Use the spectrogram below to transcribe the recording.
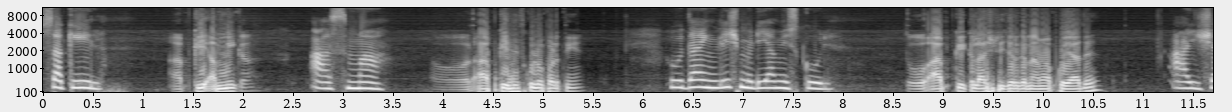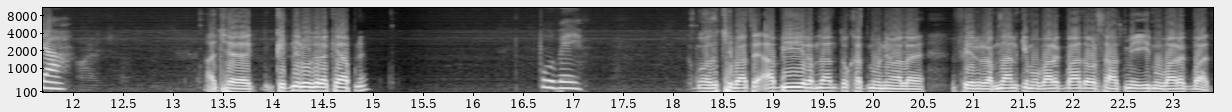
शकील। आपकी अम्मी का? आसमा। और आप किस स्कूल में पढ़ती हैं? Huda English medium school. तो आपकी क्लास टीचर का नाम आपको याद है? आयशा। अच्छा कितने रोज़े रखे आपने? पूबे बहुत अच्छी बात है। अभी रमज़ान तो ख़त्म होने वाला है। फिर रमज़ान की मुबारकबाद और साथ में ईद मुबारकबाद।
